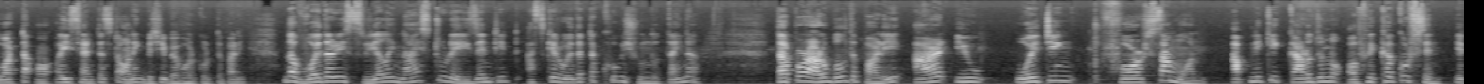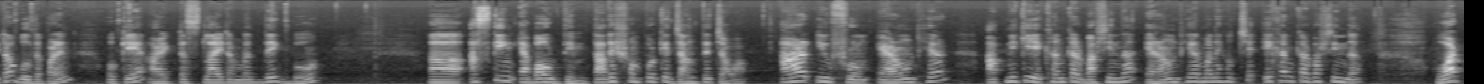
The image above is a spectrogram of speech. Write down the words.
ওয়ার্ডটা এই সেন্টেন্সটা অনেক বেশি ব্যবহার করতে পারি। The weather is really nice today isn't it আজকের ওয়েদারটা খুবই সুন্দর, তাই না? তারপর আরও বলতে পারি are you waiting for someone আপনি কি কারোর জন্য অপেক্ষা করছেন? এটাও বলতে পারেন। ওকে আর একটা স্লাইড আমরা দেখব। আস্কিং অ্যাবাউট দিম তাদের সম্পর্কে জানতে চাওয়া। Are you from around here আপনি কি এখানকার বাসিন্দা? অ্যারাউন্ড হেয়ার মানে হচ্ছে এখানকার বাসিন্দা। What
